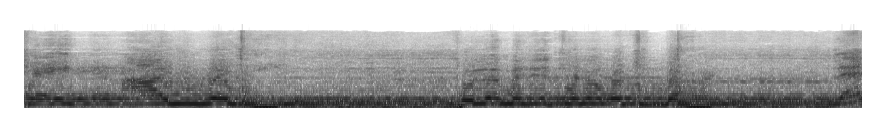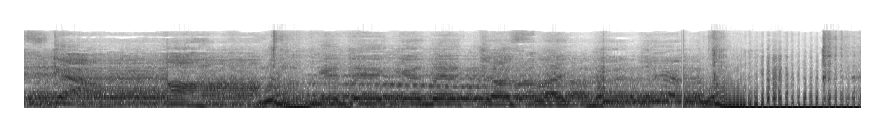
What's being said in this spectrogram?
Okay, are you ready? Pull up and tell me what you're doing. Let's go. Ah, uh, look at that, get that, just like that. Yeah.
